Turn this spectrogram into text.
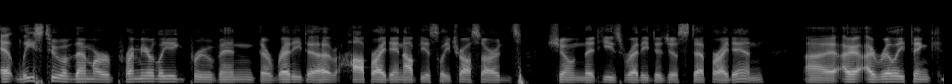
at least two of them are Premier League proven. They're ready to hop right in. Obviously, Trossard's shown that he's ready to just step right in. Uh, I, I really think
